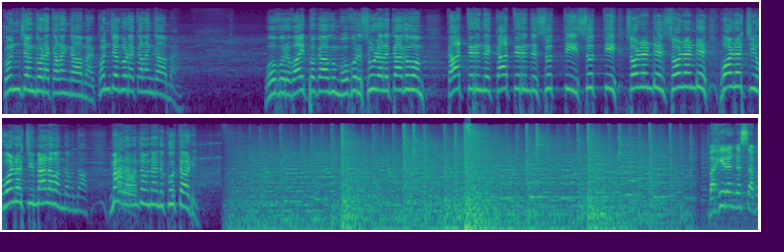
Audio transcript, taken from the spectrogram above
கொஞ்சம் கூட கலங்காம கொஞ்சம் கூட கலங்காம ஒவ்வொரு வாய்ப்புக்காகவும் ஒவ்வொரு சூழலுக்காகவும் காத்திருந்து காத்திருந்து சுத்தி சுத்தி சுழண்டு சுழண்டு உழைச்சி உழைச்சி மேலே வந்தவன் தான். மேலே வந்தவன் தான் இந்த கூத்தாடி. బహిరంగ సభ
